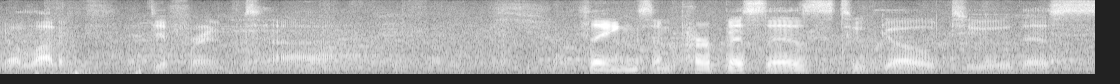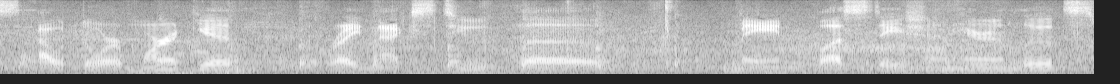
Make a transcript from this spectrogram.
We got a lot of different uh, things and purposes to go to this outdoor market right next to the main bus station here in Lutsk,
